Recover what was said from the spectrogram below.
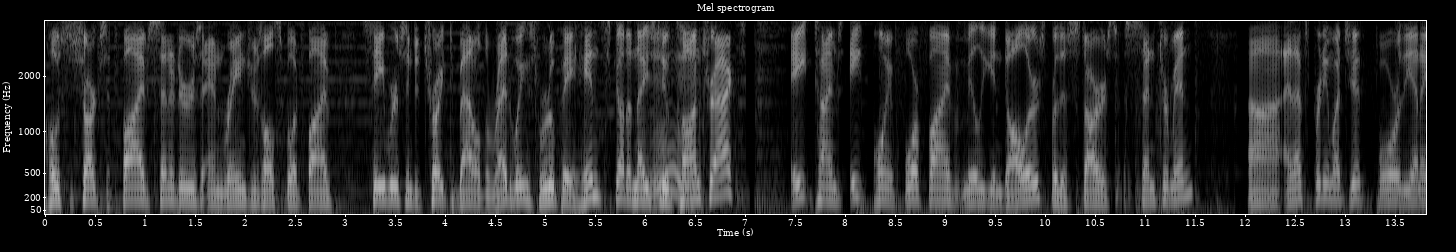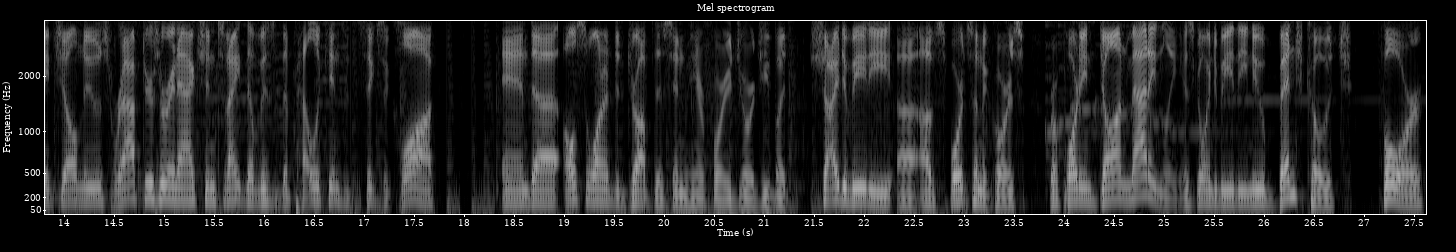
host the Sharks at five. Senators and Rangers also go at five. Sabres in Detroit to battle the Red Wings. Roope Hintz got a nice new mm. contract. Eight times $8.45 million for the Stars centerman. Uh, and that's pretty much it for the NHL news. Raptors are in action tonight. They'll visit the Pelicans at 6 o'clock. And uh, also wanted to drop this in here for you, Georgie. But Shi Davidi uh, of Sports of course, reporting Don Mattingly is going to be the new bench coach for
